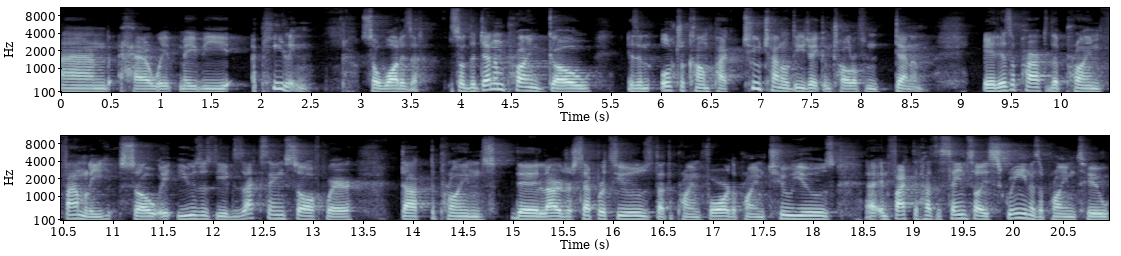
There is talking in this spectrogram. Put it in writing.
and how it may be appealing. So what is it? So the Denon Prime Go is an ultra compact two channel DJ controller from Denon. It is a part of the Prime family, so it uses the exact same software that the primes, the larger separates use, that the Prime 4, the Prime 2 use. Uh, in fact, it has the same size screen as a Prime 2,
